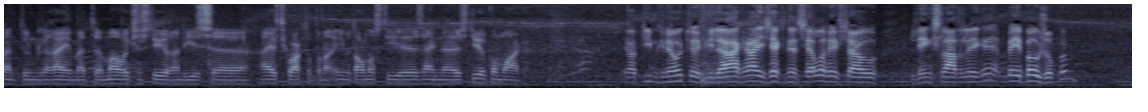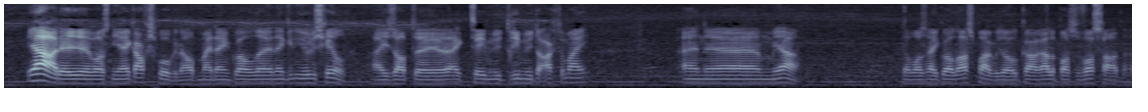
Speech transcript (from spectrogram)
ben toen gaan rijden met uh, Maurits zijn stuur en die is, uh, hij heeft gewacht op een, iemand anders die uh, zijn stuur kon maken. Jouw teamgenoot Villagra, je zegt het net zelf, heeft jou links laten liggen. Ben je boos op hem? Ja, dat was niet eigenlijk afgesproken. Dat had mij denk ik wel denk ik een uur gescheeld. Hij zat eigenlijk twee minuten, drie minuten achter mij. En ehm, ja, dat was eigenlijk wel de afspraak. We zouden elkaar helpen als we vast zaten.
